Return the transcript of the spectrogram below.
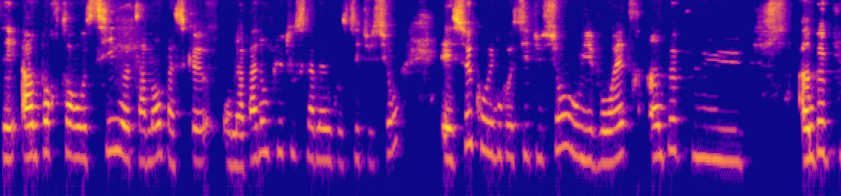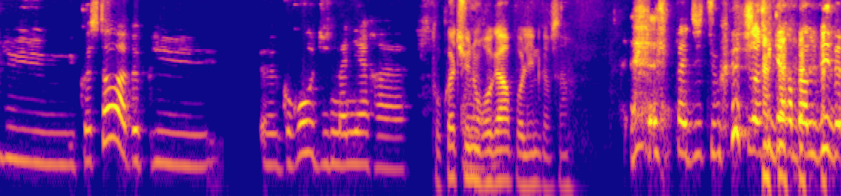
c'est important aussi, notamment parce qu'on n'a pas non plus tous la même constitution. Et ceux qui ont une constitution où ils vont être un peu plus, un peu plus costauds, un peu plus euh, gros d'une manière. Euh, Pourquoi tu nous euh, regardes, Pauline, comme ça? Pas du tout. Je regarde dans le vide.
